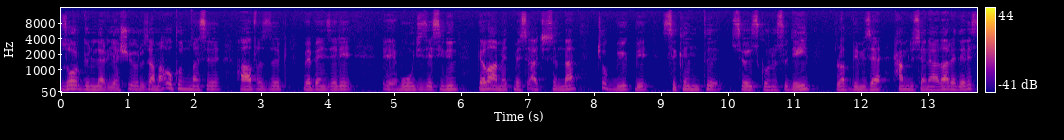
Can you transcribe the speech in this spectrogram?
zor günler yaşıyoruz ama okunması, hafızlık ve benzeri e, mucizesinin devam etmesi açısından çok büyük bir sıkıntı söz konusu değil. Rabbimize hamdü senalar ederiz.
